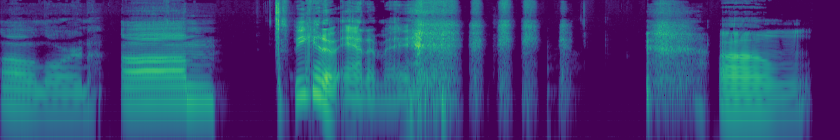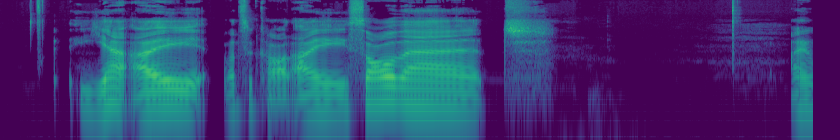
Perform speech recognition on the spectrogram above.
Oh lord. Um. Speaking of anime, um, yeah, I what's it called? I saw that. I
